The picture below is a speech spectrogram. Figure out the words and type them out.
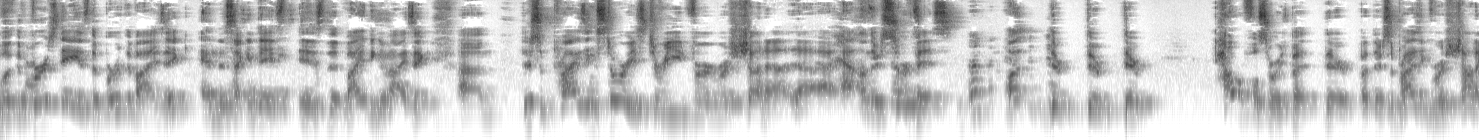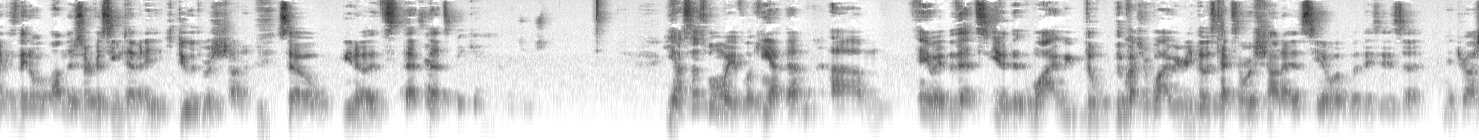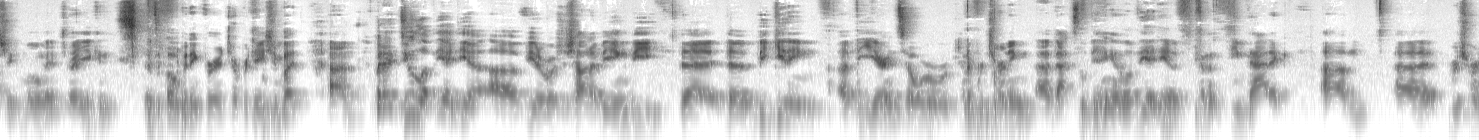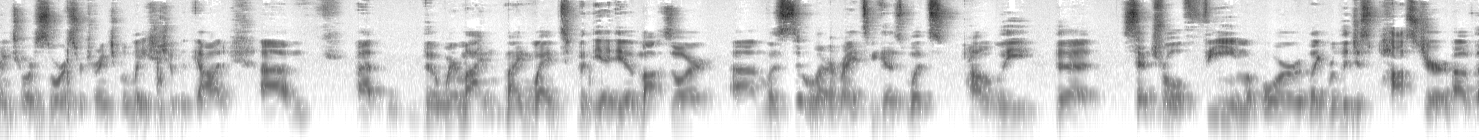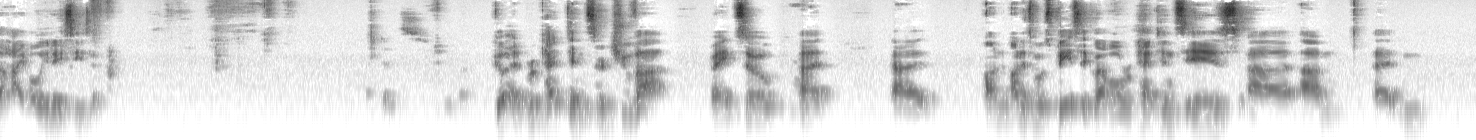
well, the first day is the birth of Isaac, and the second day is, is the binding of Isaac. Um, there's surprising stories to read for Rosh Hashanah uh, uh, on their surface. Uh, they're they're they're powerful stories, but they're but they're surprising for Rosh Hashanah because they don't on their surface seem to have anything to do with Rosh Hashanah. So you know, it's that's that's that's the beginning of the Jewish. Yes, that's one way of looking at them. Um, anyway, but that's you know the, why we the, the question of why we read those texts in Rosh Hashanah is you know what, what they say is a midrashic moment, right? You can it's opening for interpretation, but um, but I do love the idea of you know Rosh Hashanah being the the, the beginning of the year, and so we're, we're kind of returning uh, back to the beginning. I love the idea of kind of thematic. Um, uh, returning to our source, returning to relationship with God. Um, uh, the where my mind went with the idea of Machzor um, was similar, right? It's because what's probably the central theme or like religious posture of the High Holy Day season? Good repentance or tshuva, right? So. Uh, uh, on, on its most basic level, repentance is uh, um, uh,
